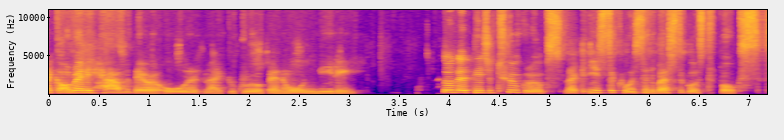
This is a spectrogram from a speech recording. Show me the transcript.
like already have their own like group and own meeting. So that these two groups, like East Coast and West Coast folks,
